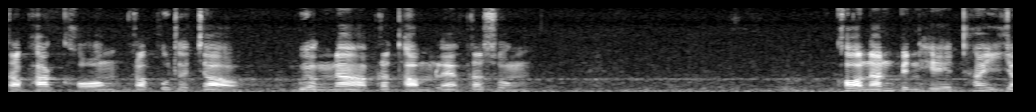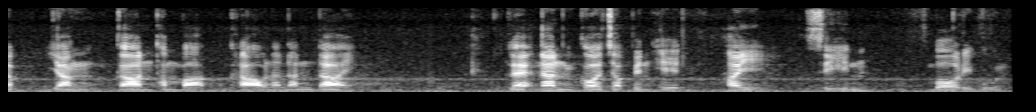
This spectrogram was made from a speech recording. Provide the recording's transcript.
พระพักของพระพุทธเจ้าเบื้องหน้าพระธรรมและพระสงฆ์ข้อนั้นเป็นเหตุให้ยับยั้งการทำบาปคราวนั้นได้ และนั่นก็จะเป็นเหตุให้ศีลบริบูรณ์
